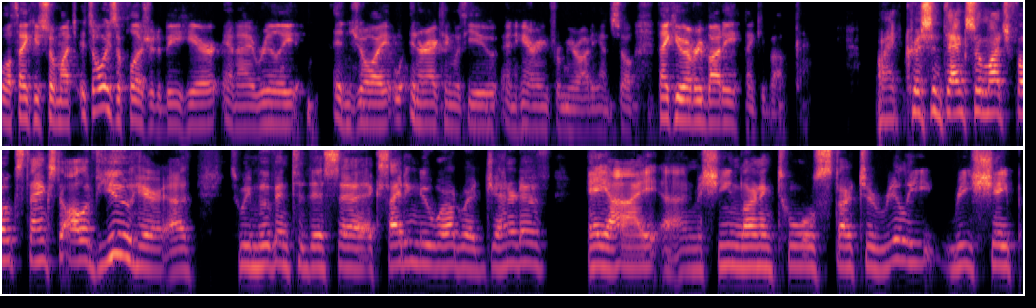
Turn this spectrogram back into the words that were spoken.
Well, thank you so much. It's always a pleasure to be here, and I really enjoy interacting with you and hearing from your audience. So, thank you, everybody. Thank you, Bob. All right, Christian, thanks so much, folks. Thanks to all of you here. Uh, so we move into this uh, exciting new world where generative AI uh, and machine learning tools start to really reshape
